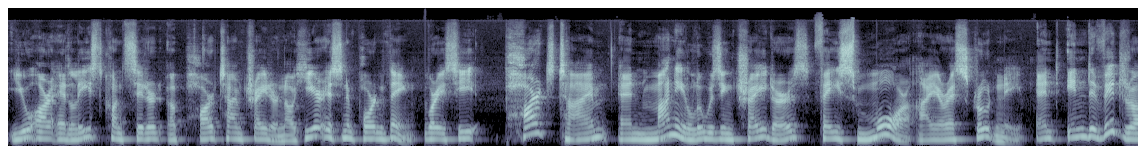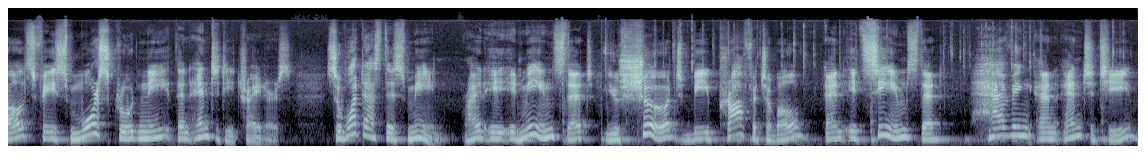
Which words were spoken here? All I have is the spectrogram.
you are at least considered a part time trader. Now, here is an important thing where you see part time and money losing traders face more IRS scrutiny, and individuals face more scrutiny than entity traders. So, what does this mean, right? It, means that you should be profitable, and it seems that having an entity,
